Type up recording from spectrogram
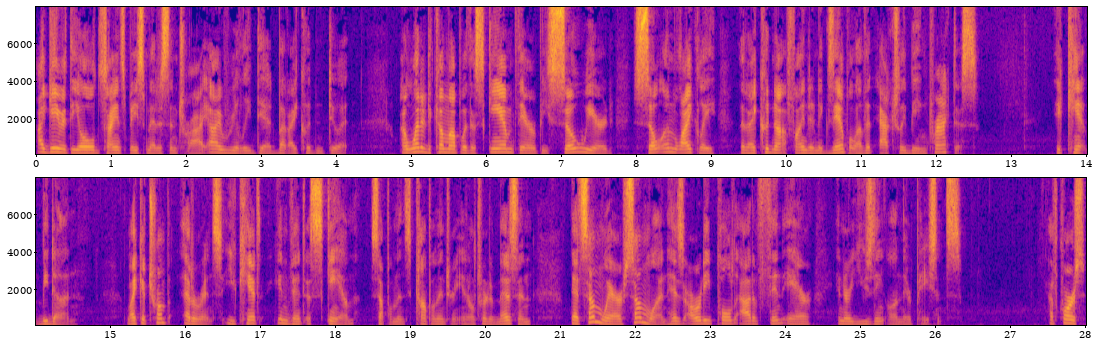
I gave it the old science based medicine try. I really did, but I couldn't do it. I wanted to come up with a scam therapy so weird, so unlikely, that I could not find an example of it actually being practiced. It can't be done. Like a Trump utterance, you can't invent a scam, supplements, complementary, and alternative medicine, that somewhere someone has already pulled out of thin air and are using on their patients. Of course,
